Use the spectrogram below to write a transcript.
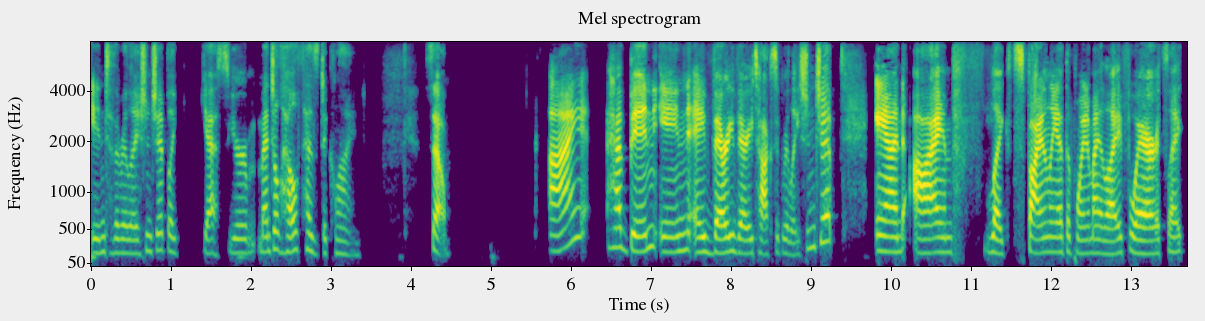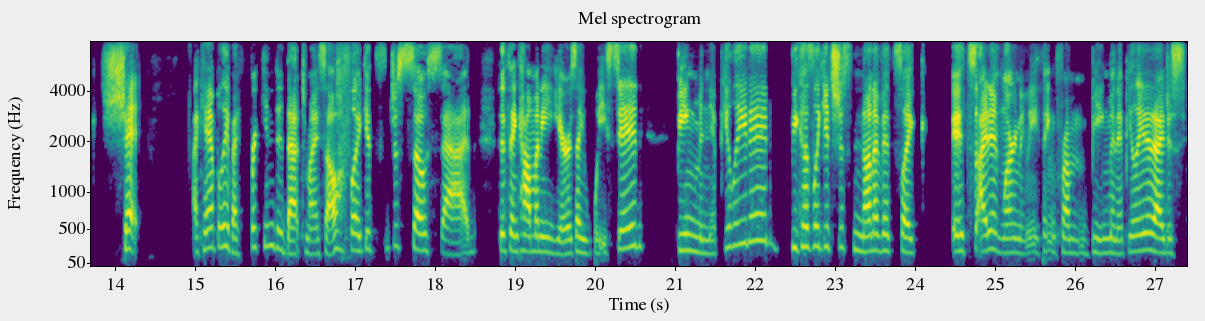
into the relationship, like yes, your mental health has declined. So, I have been in a very very toxic relationship and I am like finally at the point in my life where it's like shit I can't believe I freaking did that to myself. Like, it's just so sad to think how many years I wasted being manipulated because, like, it's just none of it's like, it's, I didn't learn anything from being manipulated. I just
